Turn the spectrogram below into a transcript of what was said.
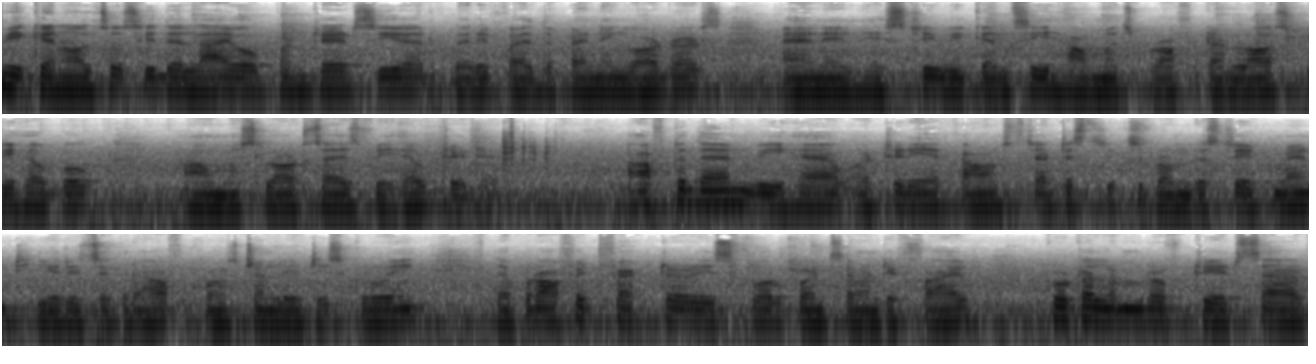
we can also see the live open trades here verify the pending orders and in history we can see how much profit and loss we have booked how much lot size we have traded. After then we have a trading account statistics from the statement. Here is a graph constantly it is growing. The profit factor is 4.75 total number of trades are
